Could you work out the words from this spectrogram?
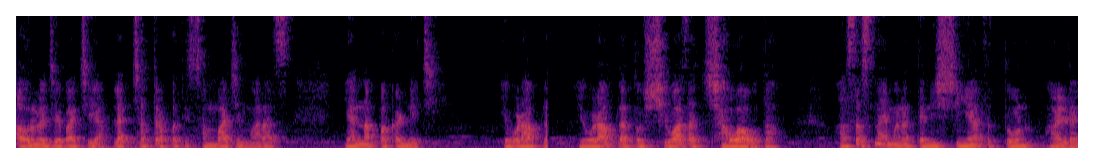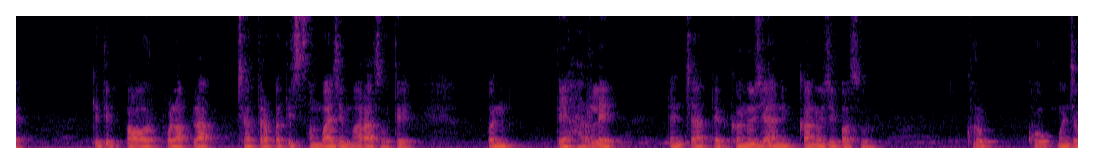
औरंगजेबाची आपल्या छत्रपती संभाजी महाराज यांना पकडण्याची. एवढा आपला एवढा आपला तो शिवाचा छावा होता. असंच नाही म्हणत त्यांनी शिंहाचं तोंड फाळलंय किती पॉवरफुल आपला छत्रपती संभाजी महाराज होते. पण ते हरले त्यांच्या त्या गणुजी आणि कान्होजीपासून. खूप खूप म्हणजे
